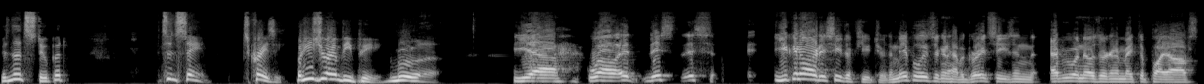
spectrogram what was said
Isn't that stupid? It's insane. It's crazy. But he's your MVP. Yeah. Well, it, this this you can already see the future. The Maple Leafs are going to have a great season. Everyone knows they're going to make the playoffs.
